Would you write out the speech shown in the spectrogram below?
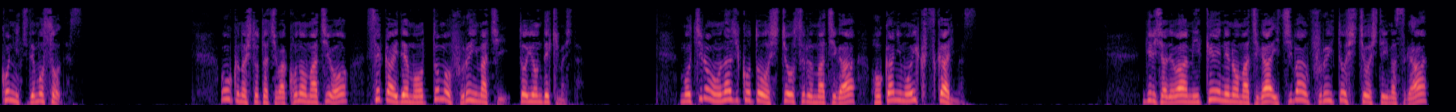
今日でもそうです。多くの人たちはこの町を世界で最も古い町と呼んできました。もちろん同じことを主張する町が他にもいくつかあります。ギリシャではミケーネの町が一番古いと主張していますが、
